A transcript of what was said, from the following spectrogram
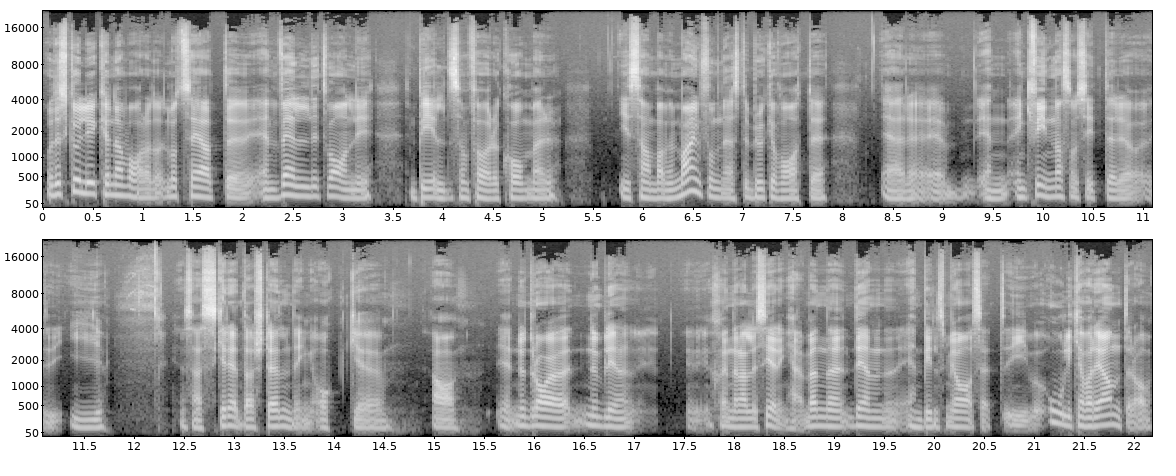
Och Det skulle ju kunna vara, låt säga att eh, en väldigt vanlig bild som förekommer i samband med mindfulness, det brukar vara att det är eh, en, en kvinna som sitter eh, i en sån här skräddarställning och ja, nu drar jag, nu blir det generalisering här, men eh, det är en, en bild som jag har sett i olika varianter av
